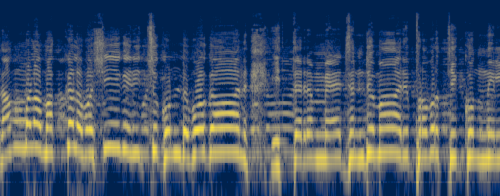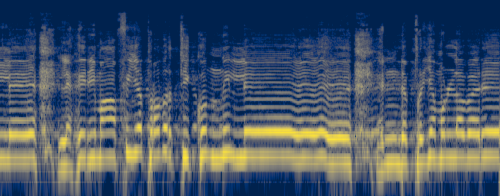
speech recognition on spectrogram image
നമ്മളെ മക്കളെ വശീകരിച്ചു കൊണ്ടുപോകാൻ ഇത്തരം ഏജന്റുമാർ പ്രവർത്തിക്കുന്നില്ലേ? ലഹരി മാഫിയ പ്രവർത്തിക്കുന്നില്ലേ? എന്റെ പ്രിയമുള്ളവരെ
